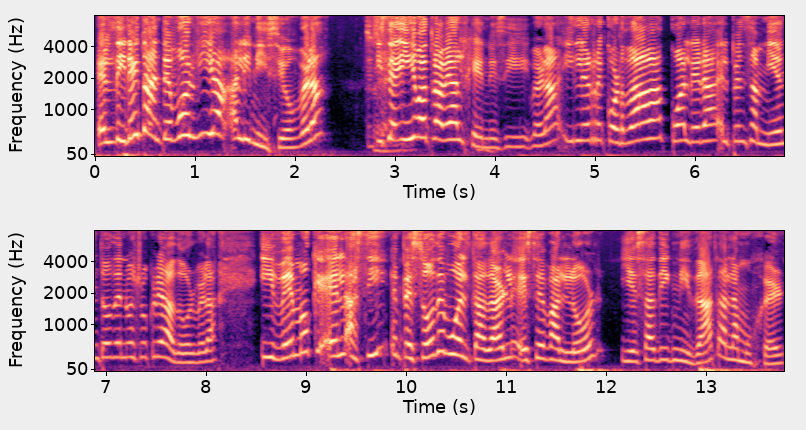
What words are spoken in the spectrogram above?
él directamente volvía al inicio, ¿verdad? Y se iba otra vez al Génesis, ¿verdad? Y le recordaba cuál era el pensamiento de nuestro creador, ¿verdad? Y vemos que él así empezó de vuelta a darle ese valor y esa dignidad a la mujer.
